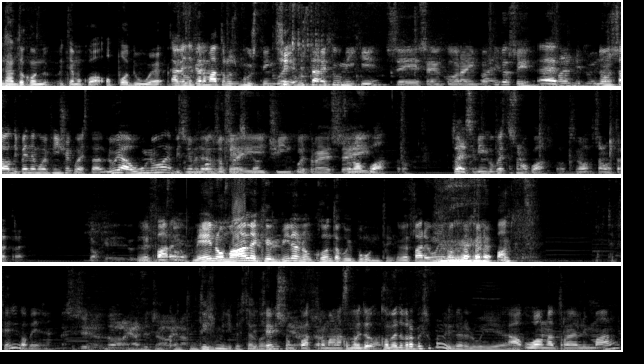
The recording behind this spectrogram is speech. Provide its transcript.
Tanto quando mettiamo qua Oppo 2. Avete fermato lo sboosting? Vuoi sboostare tu, Miki? Se sei ancora in partita, sì. Eh, non so, dipende come finisce questa. Lui ha 1 e bisogna vedere cosa pesca. sei 5, 3, 6. Sono a 4. Cioè, se vinco questa sono a 4, se no sono 3-3. Ok, Deve fare- Meno male che il Vina non conta quei punti. Deve fare uno non conta il pact. No, Teferi va bene. Sì, sì, no, ragazzi, ciao. Contentissimi di questa Teferi cosa. sono 4 mana Come, do- stampate. come dovrebbe sopravvivere lui? eh? Ha o ha un altro anello in mano,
